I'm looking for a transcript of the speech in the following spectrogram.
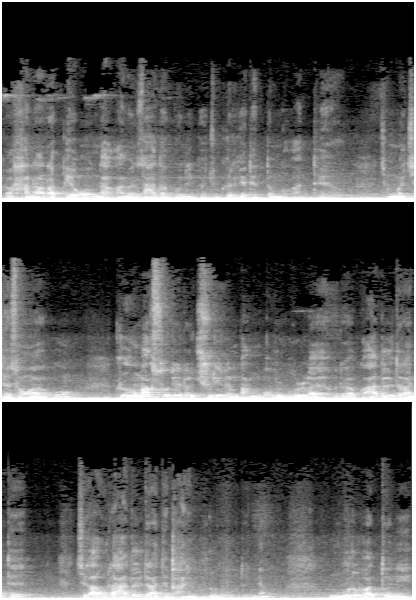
그 하나하나 배워 나가면서 하다 보니까 좀 그렇게 됐던 것 같아요. 정말 죄송하고 그 음악 소리를 줄이는 방법을 몰라요. 그래갖고 아들들한테 제가 우리 아들들한테 많이 물어보거든요. 물어봤더니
